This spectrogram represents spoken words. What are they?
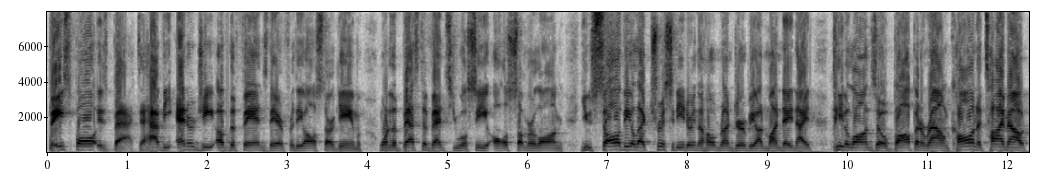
baseball is back. To have the energy of the fans there for the All Star game, one of the best events you will see all summer long. You saw the electricity during the home run derby on Monday night. Pete Alonso bopping around, calling a timeout,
